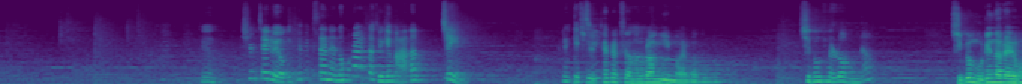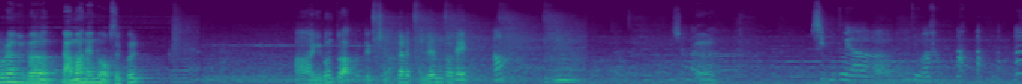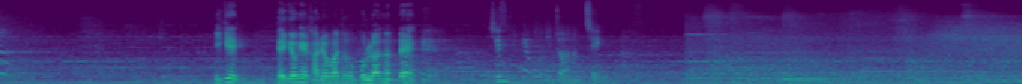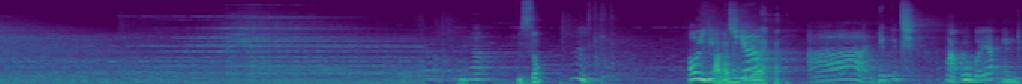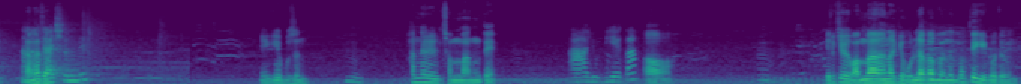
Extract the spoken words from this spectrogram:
그 실제로 여기 태백산에는 호랑이가 되게 많았지? 그랬겠지? 그치, 태백산 호랑이 뭐 해가지고. 어. 지금 별로 없나? 지금 우리나라에 호랑이가 남한에는 없을걸? 아, 이건 또 아까 그 아까랑 다른 거네. 어? 음. 시원하다. 어, 12도야. 너무 좋아. 이게 배경에 가려가지고 몰랐는데 시스템이 어딘 줄 알았지? 있어? 음. 어, 이게 나가는 끝이야? 길이야. 아, 이게 끝이야. 다본 거야? 응. 아, 나가자. 아쉬운데? 이게 무슨 음. 하늘 전망대. 아, 요 위에가? 어. 음. 이렇게 완만하게 올라가면은 꼭대기거든.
